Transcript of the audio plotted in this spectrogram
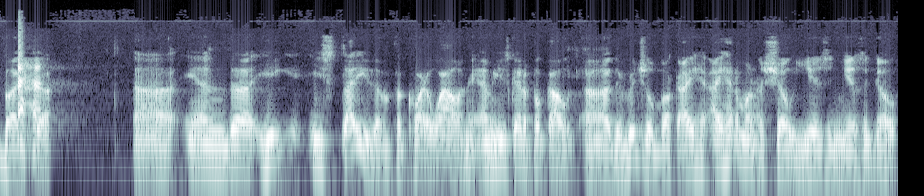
but uh, uh, and uh, he he studied them for quite a while. And I mean, he's got a book out. Uh, the original book I I had him on a show years and years ago.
